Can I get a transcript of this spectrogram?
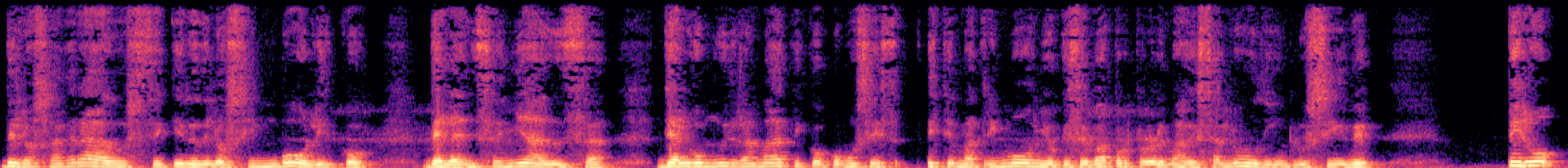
de lo sagrado, si se quiere, de lo simbólico, de la enseñanza, de algo muy dramático como es este matrimonio que se va por problemas de salud inclusive. Pero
